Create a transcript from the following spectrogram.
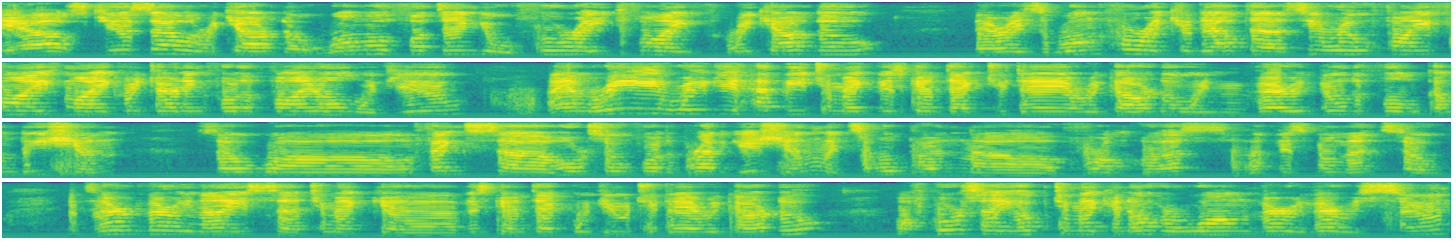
Yes, QSL Riccardo, 1 Alpha Tango 485 Riccardo. There is 1 for Echo Delta 055 Mike returning for the final with you. I am really, really happy to make this contact today, Riccardo, in very beautiful condition. So uh, thanks uh, also for the propagation. It's open uh, from us at this moment. So it's very, very nice uh, to make uh, this contact with you today, Riccardo. Of course, I hope to make another one very, very soon.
